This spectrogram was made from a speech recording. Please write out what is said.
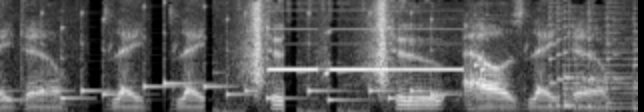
Later. Late, late. Two, two hours later.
